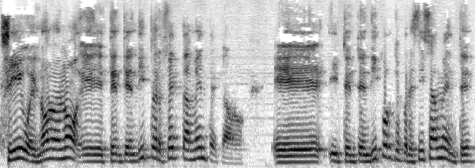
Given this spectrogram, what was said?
Sí, güey, no, no, no, eh, te entendí perfectamente, cabrón. Eh, y te entendí porque precisamente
